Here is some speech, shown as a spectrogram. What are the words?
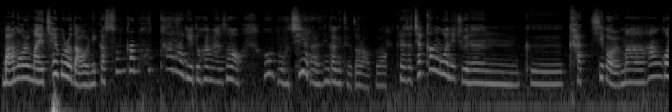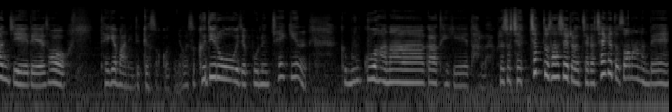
만 얼마의 책으로 나오니까 순간 허탈하기도 하면서 어 뭐지? 라는 생각이 들더라고요. 그래서 책 한 권이 주는 그 가치가 얼마 한 건지에 대해서 되게 많이 느꼈었거든요. 그래서 그 뒤로 이제 보는 책인 그 문구 하나가 되게 달라요. 그래서 제 책도 사실은 제가 책에도 써놨는데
